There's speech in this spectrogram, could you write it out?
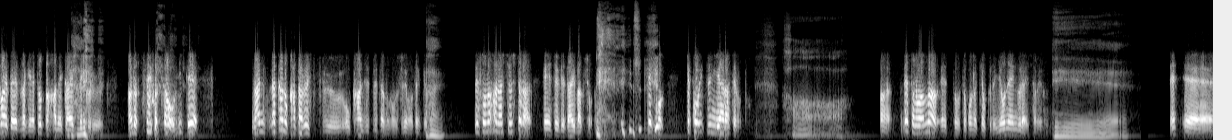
ばれたやつだけがちょっと跳ね返ってくる、あの姿を見て何らかのカタルシスを感じてたのかもしれませんけど、はい。でその話をしたら平成で大爆笑だ でこでこいつにやらせろはと、はい、でそのまま、えっと、そこの局で4年ぐらい喋る。んあへえ。ね、えー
